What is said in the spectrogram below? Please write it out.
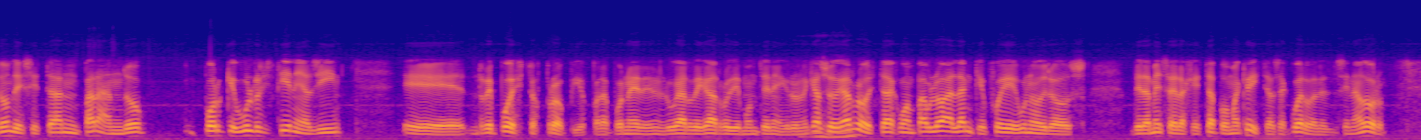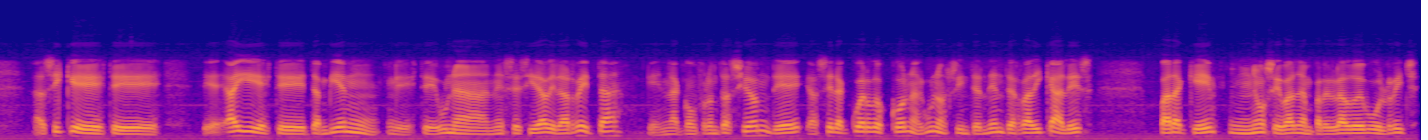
dónde se están parando porque Bullrich tiene allí eh, repuestos propios para poner en el lugar de Garro y de Montenegro. En el caso de Garro está Juan Pablo Alan, que fue uno de los de la mesa de la Gestapo macrista, ¿se acuerdan? El senador. Así que este, eh, hay este, también este, una necesidad de la reta en la confrontación de hacer acuerdos con algunos intendentes radicales para que no se vayan para el lado de Bullrich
